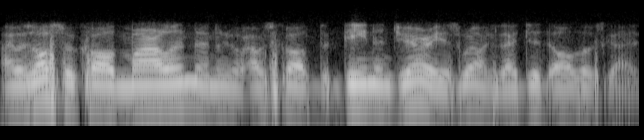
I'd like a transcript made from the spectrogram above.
I was also called Marlon, and I was called Dean and Jerry as well because I did all those guys.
